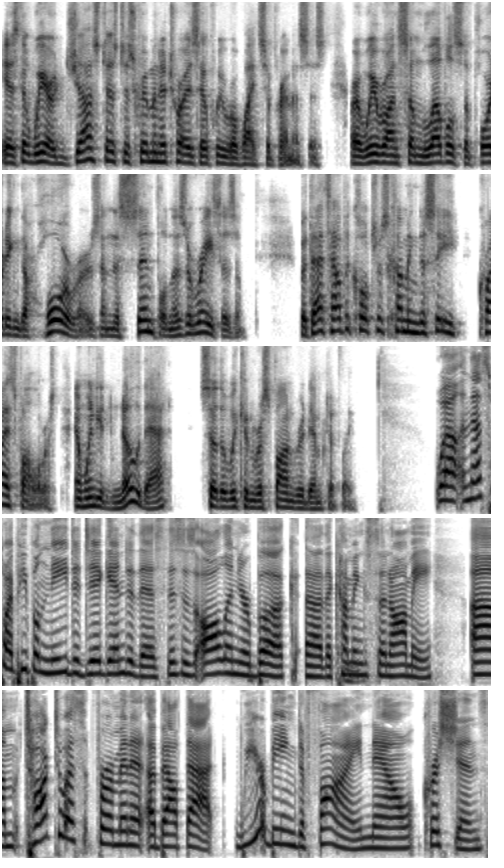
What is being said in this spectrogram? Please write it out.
is that we are just as discriminatory as if we were white supremacists or we were on some level supporting the horrors and the sinfulness of racism. But that's how the culture is coming to see Christ followers. And we need to know that so that we can respond redemptively. Well, and that's why people need to dig into this. This is all in your book, uh, The Coming Tsunami. Um, talk to us for a minute about that. We are being defined now, Christians,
